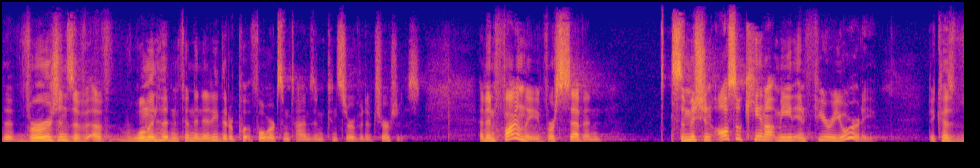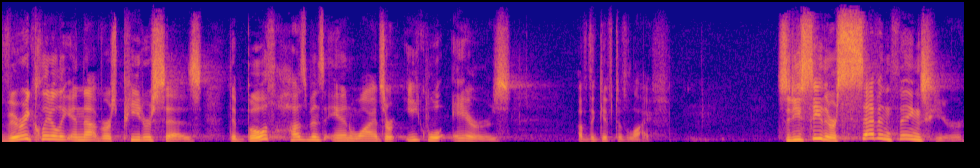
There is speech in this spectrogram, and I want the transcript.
the, versions of, of womanhood and femininity that are put forward sometimes in conservative churches. And then finally, verse 7 submission also cannot mean inferiority. Because very clearly in that verse, Peter says that both husbands and wives are equal heirs of the gift of life. So, do you see there are seven things here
